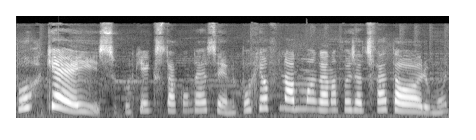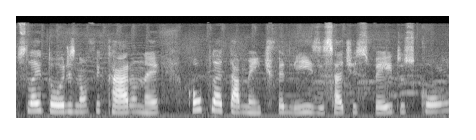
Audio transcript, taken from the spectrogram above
Por que isso? Por que, que isso está acontecendo? Porque o final do mangá não foi satisfatório. Muitos leitores não ficaram, né, completamente felizes, satisfeitos com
